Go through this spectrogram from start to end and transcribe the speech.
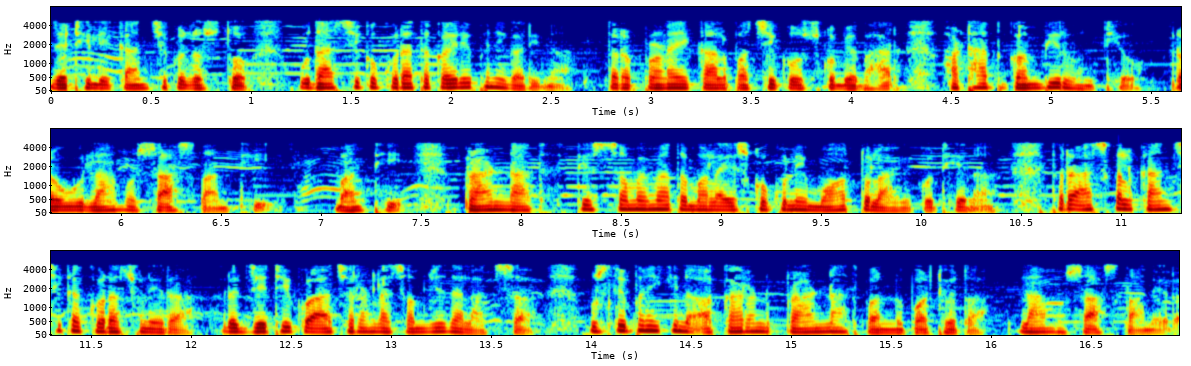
जेठीले कान्छीको जस्तो उदासीको कुरा त कहिले पनि गरिन तर प्रणयकाल पछिको उसको व्यवहार हठात गम्भीर हुन्थ्यो र ऊ लामो सास तान्थे भन्थे प्राणनाथ त्यस समयमा त मलाई यसको कुनै महत्व लागेको थिएन। तर आजकल कान्छीका कुरा सुनेर र जेठीको आचरणलाई सम्झिँदा लाग्छ। उसले पनि किन अकारण प्राणनाथ भन्नु पर्थ्यो त लामो सास तानेर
